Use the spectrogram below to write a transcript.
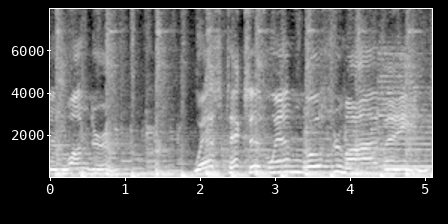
and wonder, West Texas wind blows through my veins.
